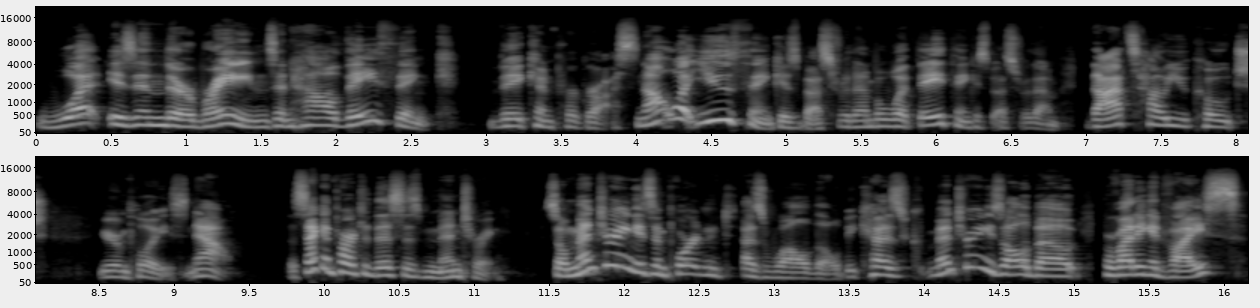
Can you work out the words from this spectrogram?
what is in their brains and how they think they can progress. Not what you think is best for them, but what they think is best for them. That's how you coach your employees. Now, the second part to this is mentoring. So, mentoring is important as well, though, because mentoring is all about providing advice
